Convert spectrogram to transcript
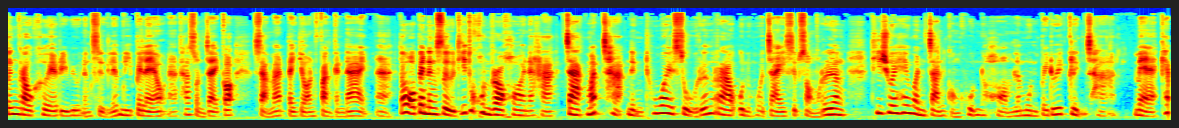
ซึ่งเราเคยรีวิวหนังสือเล่มนี้ไปแล้วนะถ้าสนใจก็สามารถไปย้อนฟังกันได้อะต้องบอกว่าเป็นหนังสือที่ทุกคนรอคอยนะคะ จากมัทฉะหนึ่งทุ่ถ้วยสู่เรื่องราวอุ่นหัวใจ 12 เรื่อง ที่ช่วยให้วันจันทร์ของคุณหอมละมุนไปด้วยกลิ่นชาแหมแค่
